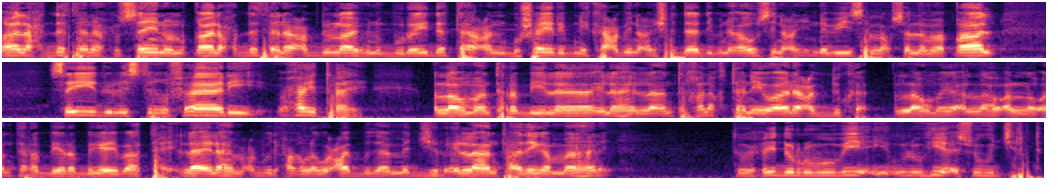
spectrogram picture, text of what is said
qala xadaanaa xusaynu qala xadaanaa cabdullaahi bnu buraydata can bushayr bni kacbin can shadaad bni awsin can inabiyi sal l slama qaal sayid listikfaari waxay tahay allahuma anta rabbii laa ilaaha ilaa anta khalaqtanii wa ana cabduka allahuma ya allahu allow anta rabbii rabbigay baa tahay laa ilaaha macbuud xaq lagu caabudaa ma jiro ilaa anta adiga maahane towxiid rububiya iyo uluhiya isugu jirto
